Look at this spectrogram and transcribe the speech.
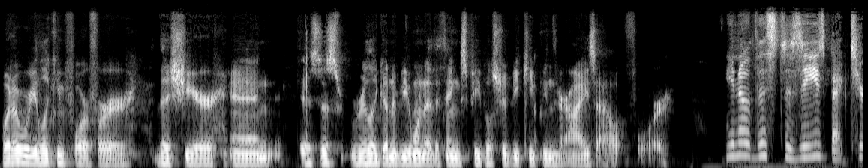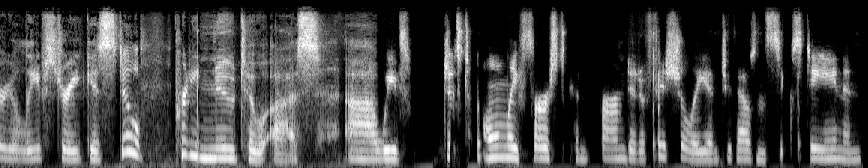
What are we looking for for this year? And is this really going to be one of the things people should be keeping their eyes out for? You know, this disease, bacterial leaf streak, is still pretty new to us. Uh, we've just only first confirmed it officially in 2016, and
